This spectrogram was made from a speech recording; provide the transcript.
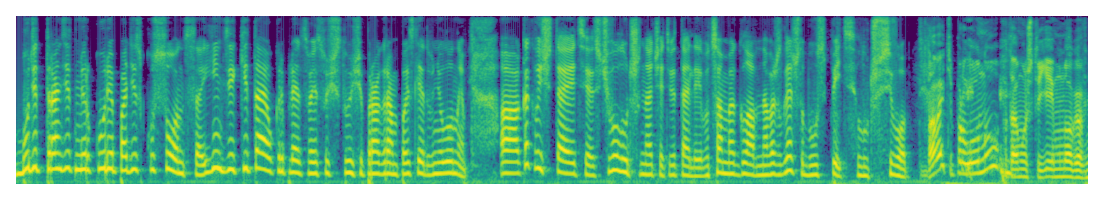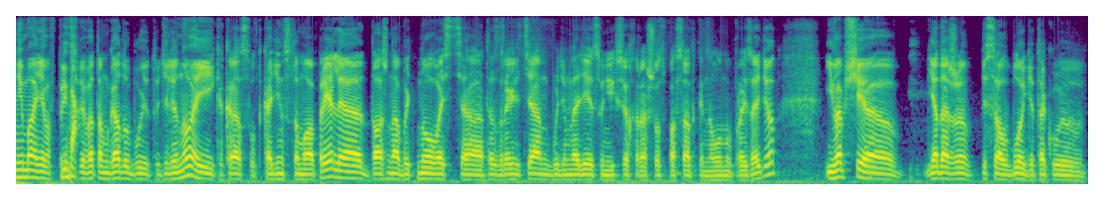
Будет транзит Меркурия по диску Солнца. Индия, Китай укрепляют свои существующие программы по исследованию Луны. Как вы считаете, с чего лучше начать? Сказать, Виталий? Вот самое главное, на ваш взгляд, чтобы успеть лучше всего. Давайте про Луну, потому что ей много внимания, в принципе, да. в этом году будет уделено. И как раз вот к 11 апреля должна быть новость от израильтян. Будем надеяться, у них все хорошо с посадкой на Луну произойдет. И вообще, я даже писал в блоге такую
